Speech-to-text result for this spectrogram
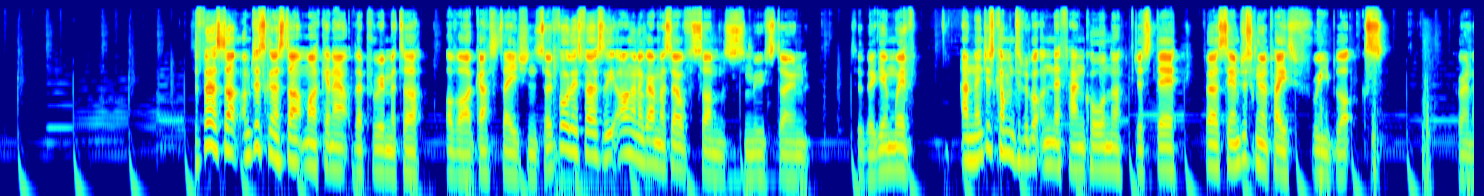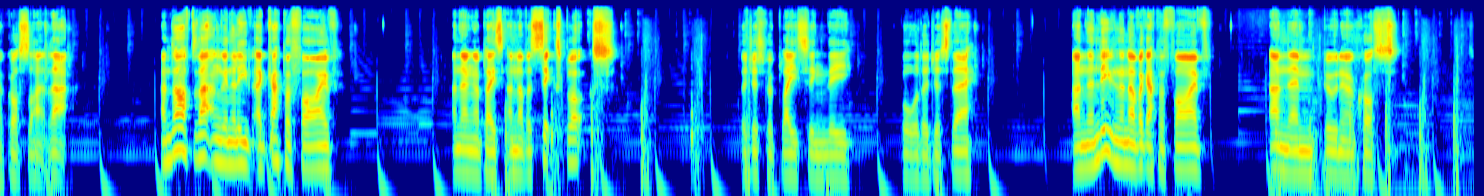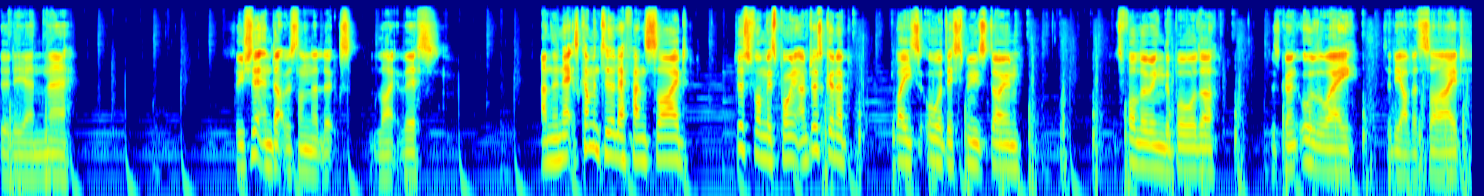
So first up, I'm just going to start marking out the perimeter of our gas station. So for this, firstly, I'm going to grab myself some smooth stone to begin with. And then just coming to the bottom left hand corner, just there. Firstly, I'm just going to place three blocks going across like that. And after that, I'm going to leave a gap of five. And then I'm going to place another six blocks. So just replacing the border just there. And then leaving another gap of five. And then building across to the end there. So you should end up with something that looks like this. And the next, coming to the left-hand side, just from this point, I'm just going to place all this smooth stone, It's following the border, just going all the way to the other side.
